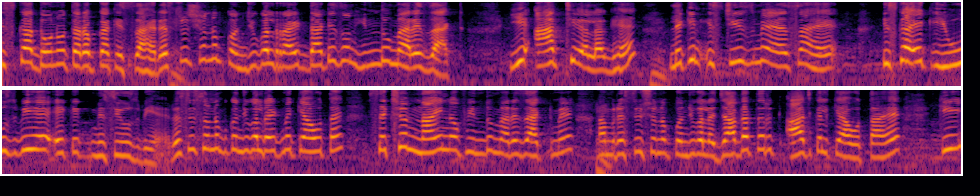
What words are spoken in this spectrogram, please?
इसका दोनों तरफ़ का किस्सा है। Restriction of conjugal right that is on Hindu marriage act ये एक्ट ही अलग है लेकिन इस चीज़ में ऐसा है इसका एक यूज़ भी है एक एक मिसयूज भी है। रेस्ट्रिक्शन ऑफ़ कंजुगल राइट में क्या होता है? Section nine of Hindu marriage act में हम रेस्ट्रिक्शन ऑफ़ कंजुगल ज़्यादातर आजकल क्या होता है कि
